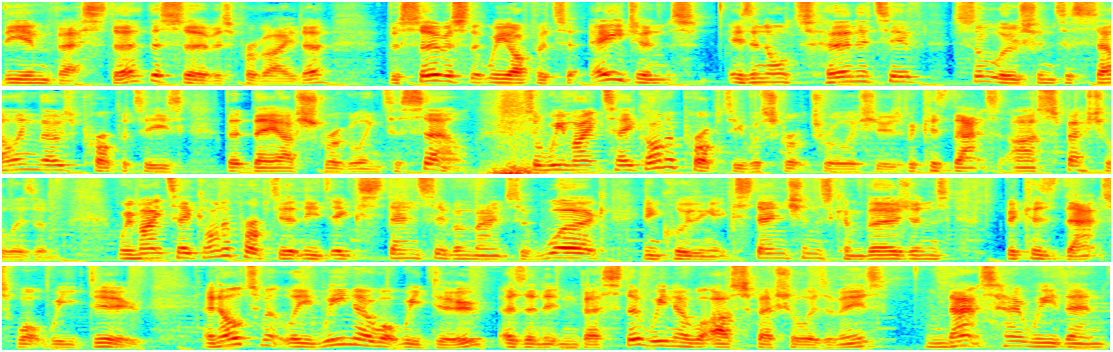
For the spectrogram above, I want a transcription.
the investor, the service provider, the service that we offer to agents is an alternative solution to selling those properties that they are struggling to sell. So we might take on a property with structural issues because that's our specialism. We might take on a property that needs extensive amounts of work, including extensions, conversions, because that's what we do. And ultimately, we know what we do as an investor. We know what our specialism is. And that's how we then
